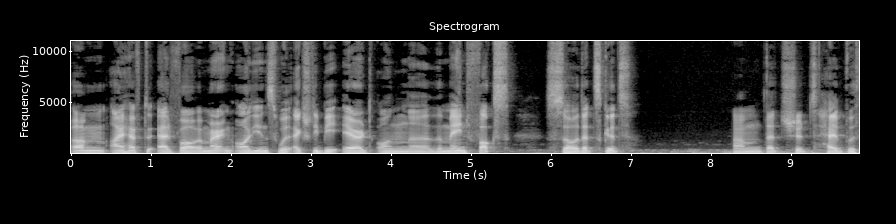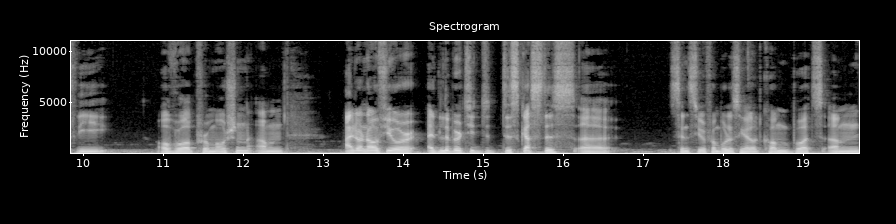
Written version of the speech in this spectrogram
um, I have to add for our American audience, will actually be aired on uh, the main Fox, so that's good. Um, that should help with the overall promotion. Um, I don't know if you're at liberty to discuss this uh, since you're from Bundesliga.com, but um,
